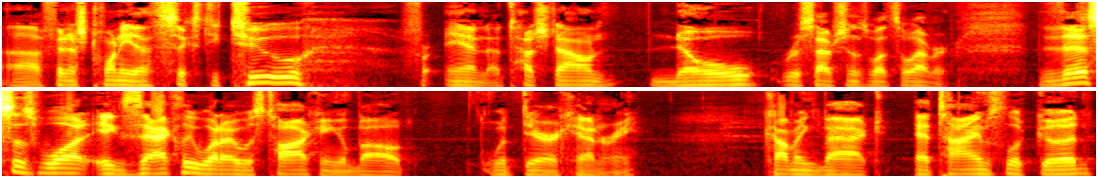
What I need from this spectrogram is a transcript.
uh, finished 20th, 62, for, and a touchdown, no receptions whatsoever. This is what exactly what I was talking about with Derrick Henry coming back. At times looked good.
